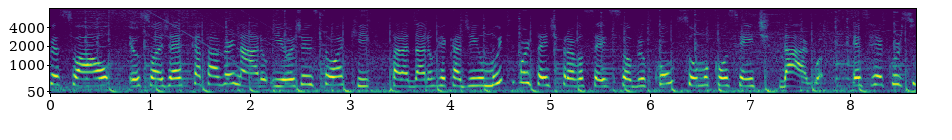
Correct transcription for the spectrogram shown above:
Pessoal. Eu sou a Jéssica Tavernaro e hoje eu estou aqui para dar um recadinho muito importante para vocês sobre o consumo consciente da água. Esse recurso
